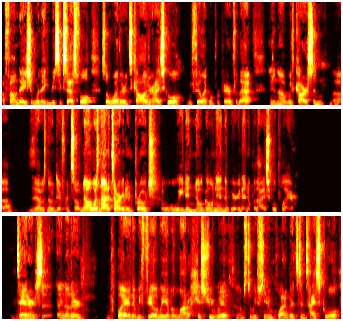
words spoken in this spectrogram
a foundation where they can be successful. So whether it's college or high school we feel like we're prepared for that. And uh, with carson uh, that was no different. So no it was not a targeted approach. We didn't know going in that we were going to end up with a high school player. Tanner just another player that we feel we have a lot of history with. Um, so we've seen him quite a bit since high school.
